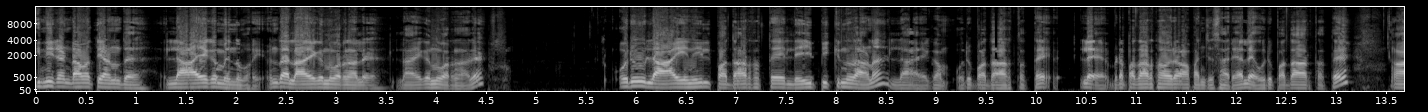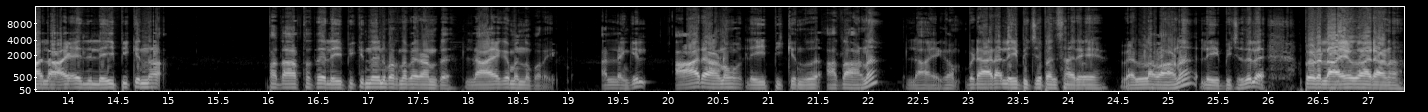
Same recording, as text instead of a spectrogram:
ഇനി രണ്ടാമത്തെയാണെന്ത്? ലായകം എന്ന് പറയും. എന്താ ലായകം എന്ന് പറഞ്ഞാൽ ലായകം എന്ന് പറഞ്ഞാൽ ഒരു ലായനിയിൽ പദാർത്ഥത്തെ ലയിപ്പിക്കുന്നതാണ് ലായകം. ഒരു പദാർത്ഥത്തെ അല്ലേ ഇവിടെ പദാർത്ഥം ഒരു പഞ്ചസാര അല്ലേ? ഒരു പദാർത്ഥത്തെ ലയിപ്പിക്കുന്ന പദാർത്ഥത്തെ ലയിപ്പിക്കുന്നതിന് പറഞ്ഞ പേരാണിത്. ലായകമെന്ന് പറയും. അല്ലെങ്കിൽ ആരാണോ ലയിപ്പിക്കുന്നത് അതാണ് ലായകം. ഇവിടെ ആരാ ലയിപ്പിച്ചത് പഞ്ചസാരയെ? വെള്ളമാണ് ലയിപ്പിച്ചത് അല്ലേ അപ്പോൾ ഇവിടെ ലായകം ആരാണ്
